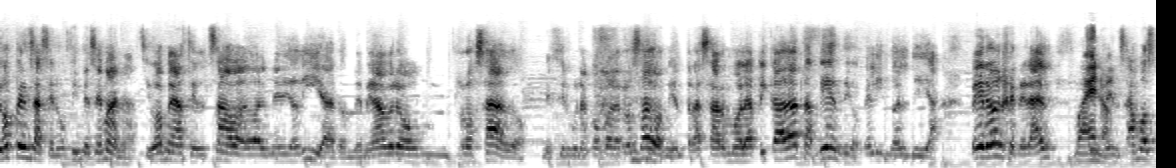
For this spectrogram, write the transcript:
vos pensás en un fin de semana, si vos me das el sábado al mediodía, donde me abro un rosado, me sirvo una copa de rosado mientras armo la picada, también digo, qué lindo el día. Pero en general Bueno. pensamos,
